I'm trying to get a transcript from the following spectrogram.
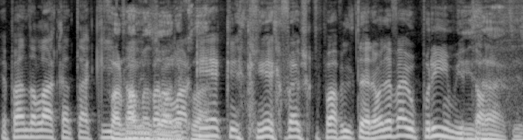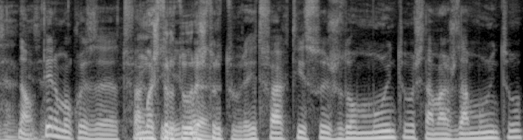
é para andar lá, cantar aqui, Forma tal, amadora, lá, claro. quem, é que, quem é que vai para a bilheteira? Olha, vai o primo e exato, tal. Exato, Não, exato. ter uma coisa, de facto, Uma estrutura. uma estrutura. E de facto isso ajudou muito, está-me a ajudar muito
